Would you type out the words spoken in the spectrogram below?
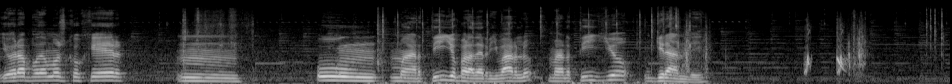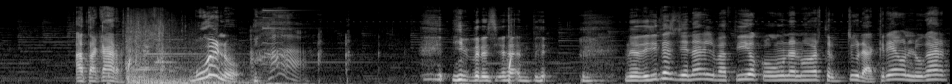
Y ahora podemos coger... Mm, un martillo para derribarlo. Martillo grande. Atacar. Bueno. Impresionante. Necesitas llenar el vacío con una nueva estructura. Crea un lugar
